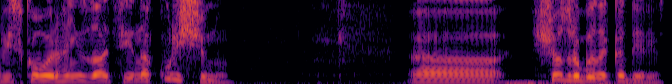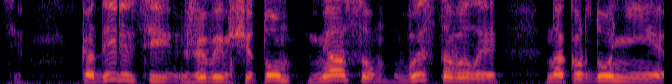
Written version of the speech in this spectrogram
військової організації на Курщину, що зробили кадирівці? Кадирівці живим щитом, м'ясом виставили на кордоні е,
